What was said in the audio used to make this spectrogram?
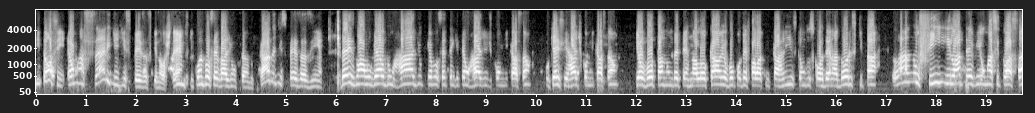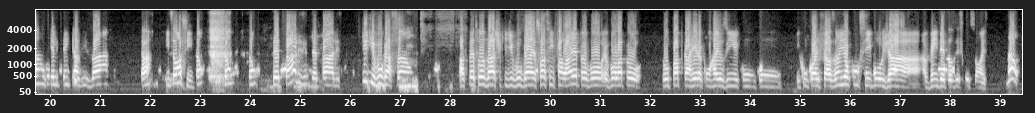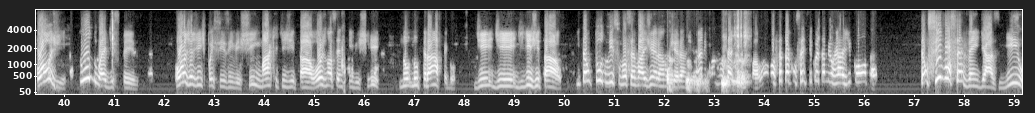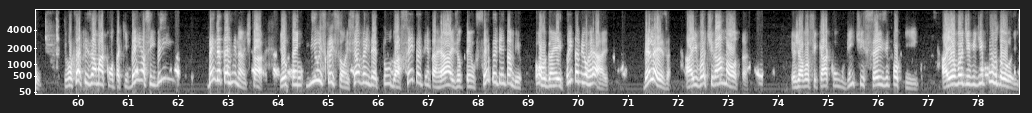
Então, assim, é uma série de despesas que nós temos, que quando você vai juntando cada despesazinha, desde o aluguel de um rádio, porque você tem que ter um rádio de comunicação, porque esse rádio de comunicação que eu vou estar num determinado local eu vou poder falar com o Carlinhos, que é um dos coordenadores, que está lá no fim e lá teve uma situação que ele tem que avisar, tá? Então, assim, então, são, são detalhes e detalhes de divulgação. As pessoas acham que divulgar é só assim falar, epa, eu vou, eu vou lá pro, pro Papo Carreira com raiozinho e com, com, e com corre fazão e eu consigo já vender todas as inscrições. Não, hoje tudo é despesa. Hoje a gente precisa investir em marketing digital, hoje nós temos que investir no, no tráfego de, de, de, digital. Então, tudo isso você vai gerando, gerando, gerando, e quando você atinge esse valor, você está com 150 mil reais de conta. Então, se você vende as mil, se você fizer uma conta aqui bem assim, bem, bem determinante, tá? Eu tenho mil inscrições. Se eu vender tudo a 180 reais, eu tenho 180 mil. Pô, ganhei 30 mil reais. Beleza. Aí vou tirar a nota. Eu já vou ficar com 26 e pouquinho. Aí eu vou dividir por dois,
